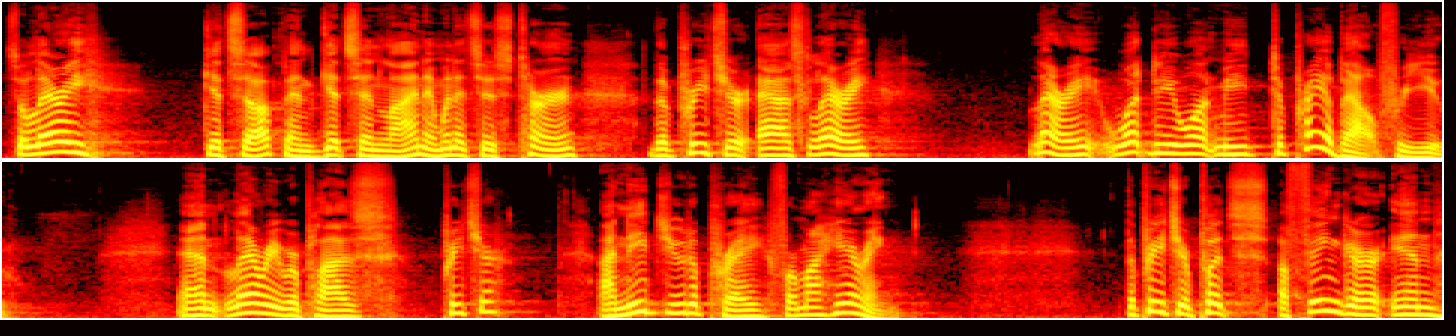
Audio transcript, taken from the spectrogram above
So, Larry gets up and gets in line, and when it's his turn, the preacher asks Larry, Larry, what do you want me to pray about for you? And Larry replies, Preacher, I need you to pray for my hearing. The preacher puts a finger in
